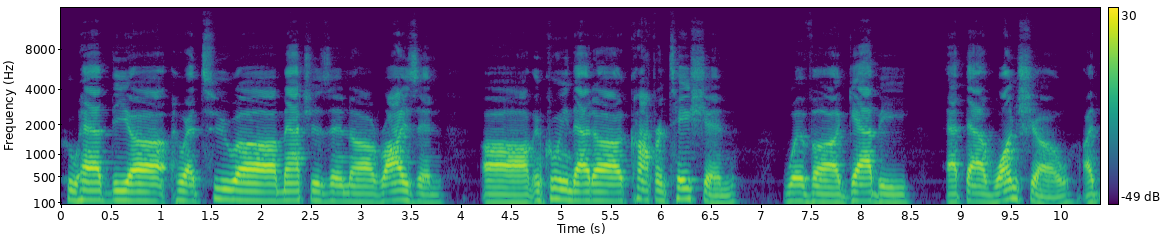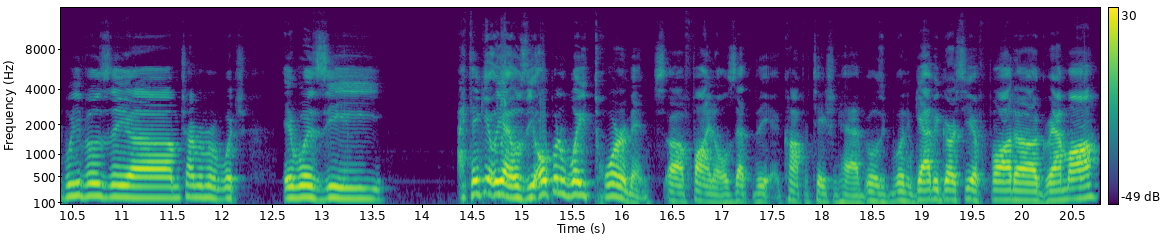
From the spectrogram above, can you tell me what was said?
who had the uh, who had two uh, matches in uh, Rizin, um, including that uh, confrontation with uh, Gabby at that one show. I believe it was the uh, I'm trying to remember which. It was the I think it yeah it was the open weight tournament uh, finals that the confrontation had. It was when Gabby Garcia fought uh, Grandma.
